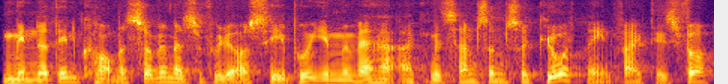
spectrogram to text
Men når den kommer, så vil man selvfølgelig også se på, jamen, hvad har Ahmed Samsam så gjort rent faktisk for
